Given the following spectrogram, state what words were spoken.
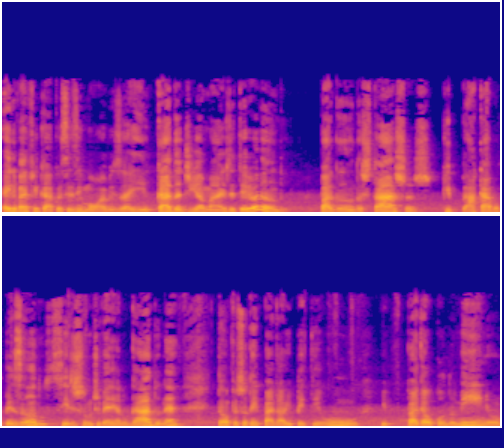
ele vai ficar com esses imóveis aí cada dia mais deteriorando, pagando as taxas que acabam pesando se eles não tiverem alugado, né? Então a pessoa tem que pagar o IPTU, pagar o condomínio,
